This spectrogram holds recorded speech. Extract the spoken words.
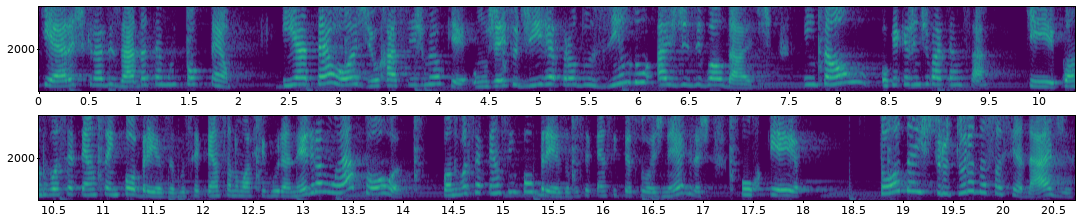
que era escravizada até muito pouco tempo. E até hoje o racismo é o quê? Um jeito de ir reproduzindo as desigualdades. Então, o que, que a gente vai pensar? Que quando você pensa em pobreza, você pensa numa figura negra, não é à toa. Quando você pensa em pobreza, você pensa em pessoas negras, porque toda a estrutura da sociedade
